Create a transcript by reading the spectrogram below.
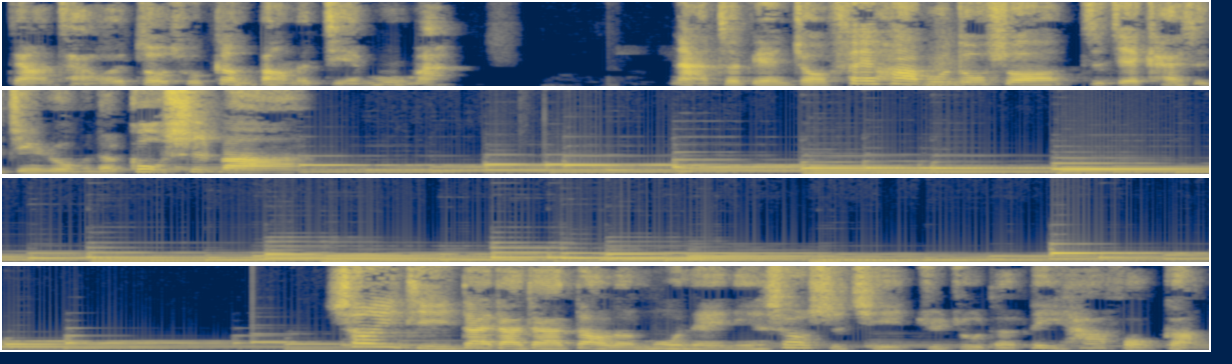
这样才会做出更棒的节目嘛。那这边就废话不多说，直接开始进入我们的故事吧。集带大家到了莫内年少时期居住的利哈佛港，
